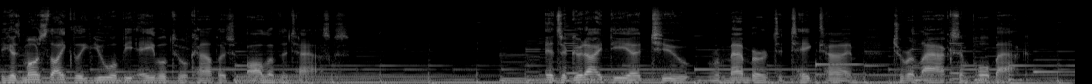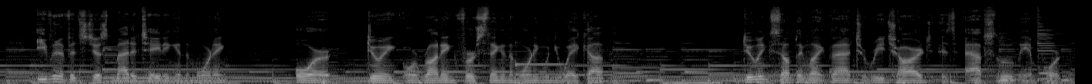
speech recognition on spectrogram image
because most likely you will be able to accomplish all of the tasks. It's a good idea to remember to take time to relax and pull back even if it's just meditating in the morning or doing or running first thing in the morning when you wake up, doing something like that to recharge is absolutely important.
